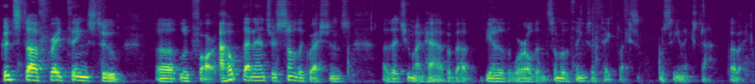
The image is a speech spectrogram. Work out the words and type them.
Good stuff, great things to uh, look for. I hope that answers some of the questions uh, that you might have about the end of the world and some of the things that take place. We'll see you next time. Bye-bye.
